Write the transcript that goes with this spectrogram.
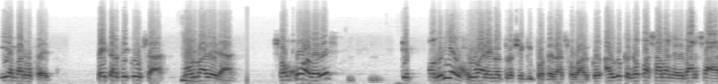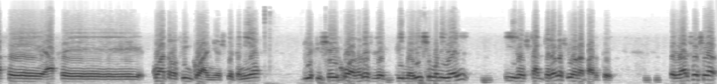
Ian Barrufet, Petar Cicusa, Paul Valera, son jugadores que podrían jugar en otros equipos de la Sobal, algo que no pasaba en el Barça hace, hace cuatro o cinco años, que tenía 16 jugadores de primerísimo nivel y los canteranos iban aparte. El Barça se ha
